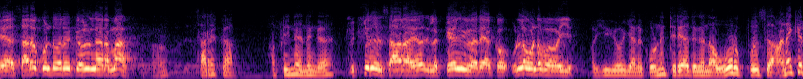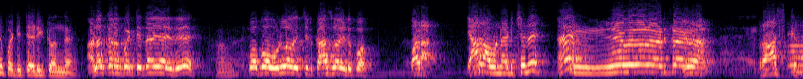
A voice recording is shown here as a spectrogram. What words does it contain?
ஏ சரக்கு கொண்டு வரதுக்கு எவ்வளவு நேரமா? சரக்கா? அப்படின்னா என்னங்க? விக்கிறது சாராயம் இல்ல கேள்வி வேறையாக்கோ? உள்ள கொண்டு போய் வை. ஐயோ எனக்கு ஒண்ணும் தெரியாதுங்க. நான் ஊருக்கு புதுசு அணைக்கரப்பட்டி தேடிட்டு வந்தேன். அணக்கரை பெட்டி தான் இது. போ போ உள்ள வச்சுட்டு காசு வாங்கிட்டு போ. வாடா. யாரா அவன் அடிச்சது? ராஸ்கல்.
